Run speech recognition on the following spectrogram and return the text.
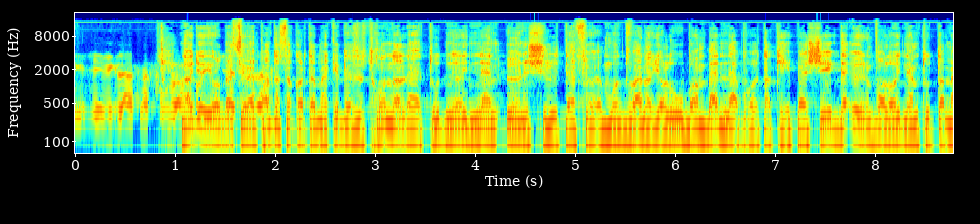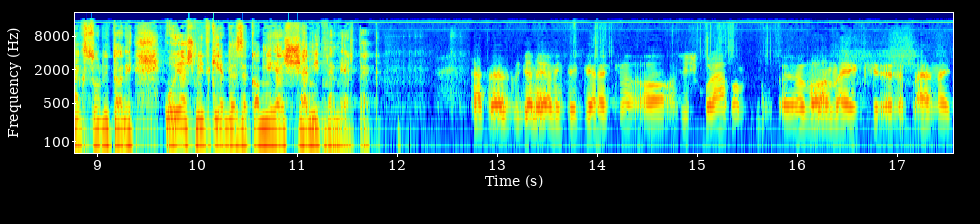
tíz évig lehetne foglalkozni. Nagyon jól beszél, mert egyszerűen- pont azt akartam megkérdezni, hogy honnan lehet tudni, hogy nem ön sülte föl, mondván, hogy a lóban benne volt a képesség, de ön valahogy nem tudta megszólítani. Olyasmit kérdezek, amihez semmit nem értek. Tehát ez ugyanolyan, mint egy gyerek az iskolában. Valamelyik elmegy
